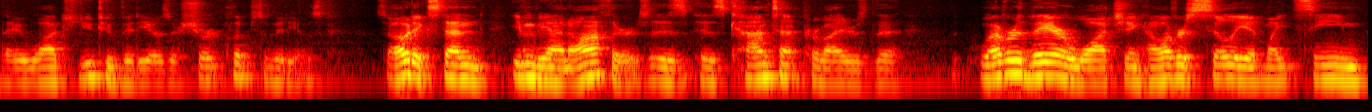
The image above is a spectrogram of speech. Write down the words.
They watch YouTube videos or short clips of videos. So I would extend even beyond authors is is content providers. The whoever they're watching, however silly it might seem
